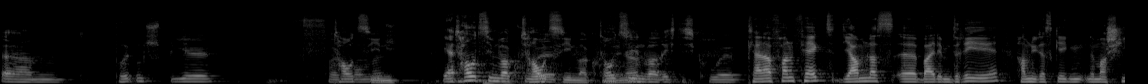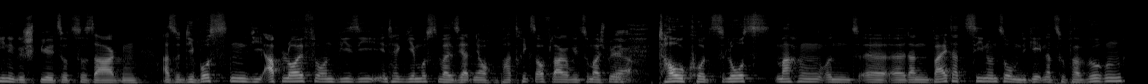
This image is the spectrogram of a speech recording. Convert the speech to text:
ähm, Brückenspiel. Tauziehen. Ja, Tauziehen war cool. Tauziehen war cool, Tauziehen ne? war richtig cool. Kleiner Fun Fact, die haben das äh, bei dem Dreh, haben die das gegen eine Maschine gespielt sozusagen. Also die wussten, wie Abläufe und wie sie interagieren mussten, weil sie hatten ja auch ein paar Tricks auf Lager, wie zum Beispiel Ja. Tau kurz losmachen und äh, äh, dann weiterziehen und so, um die Gegner zu verwirren.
